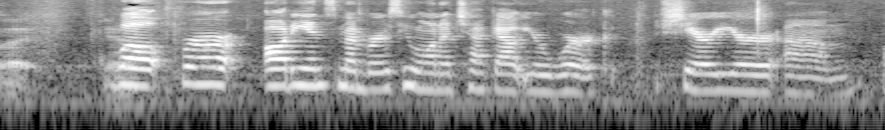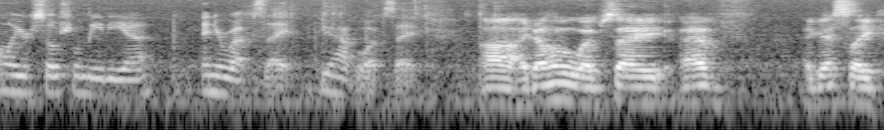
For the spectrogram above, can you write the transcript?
but. yeah. Well, for our audience members who want to check out your work, share your um, all your social media and your website. You have a website. Uh, I don't have a website. I have, I guess like,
